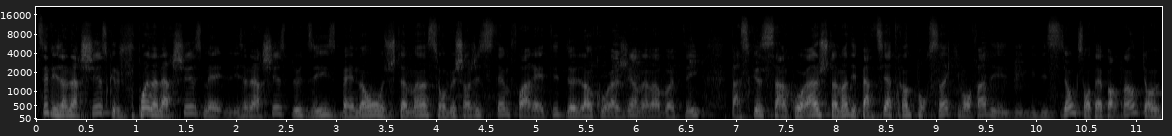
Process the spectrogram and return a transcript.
tu sais, les anarchistes, que je ne suis pas un anarchiste, mais les anarchistes, eux, disent ben non, justement, si on veut changer le système, il faut arrêter de l'encourager en allant voter parce que ça encourage justement des partis à 30% qui vont faire des, décisions qui sont importantes, qui ont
